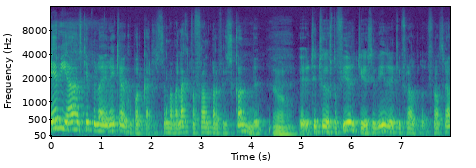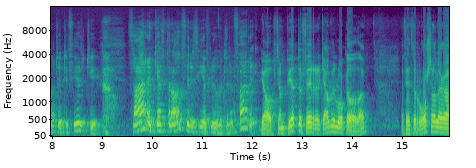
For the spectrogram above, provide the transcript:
er í aðskipulagi Reykjavíkuborgar sem hafa lagt var fram bara fyrir skömmu Já. eh, til 2040 sem við ekki frá, frá 30 til 40. Þar er gert ráð fyrir því að flugvöldurinn fari. Já, sem betur fyrir er ekki alveg lokað á það. Þetta er rosalega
